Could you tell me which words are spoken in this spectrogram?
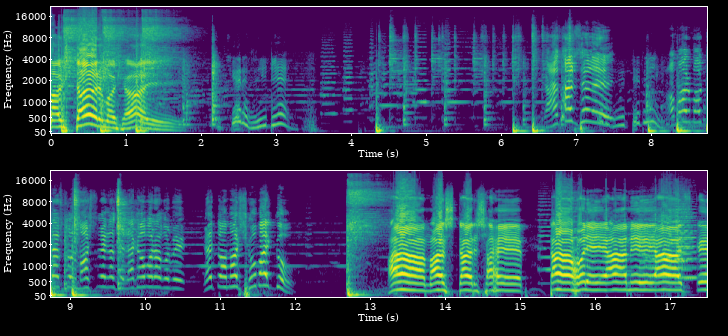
মাস্টার মশাই। আমার মতো একজন মাস্টারের কাছে লেখাপড়া করবে এ তো আমার সৌভাগ্য। হ্যাঁ মাস্টার সাহেব তাহলে আমি আজকে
